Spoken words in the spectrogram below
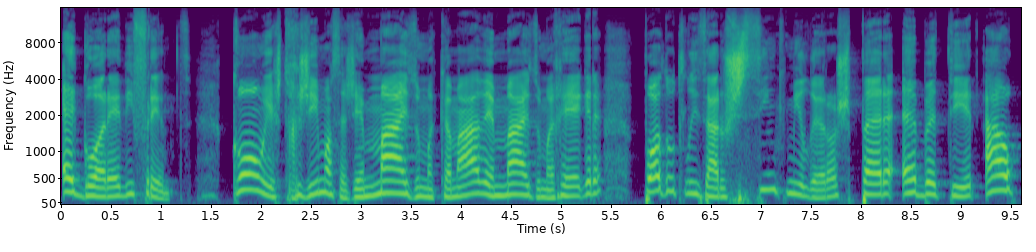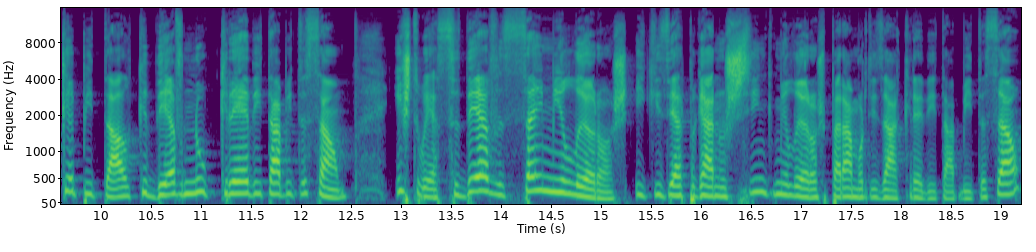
Agora é diferente. Com este regime, ou seja, é mais uma camada, é mais uma regra, pode utilizar os 5 mil euros para abater ao capital que deve no crédito à habitação. Isto é, se deve 100 mil euros e quiser pegar nos 5 mil euros para amortizar crédito à habitação,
